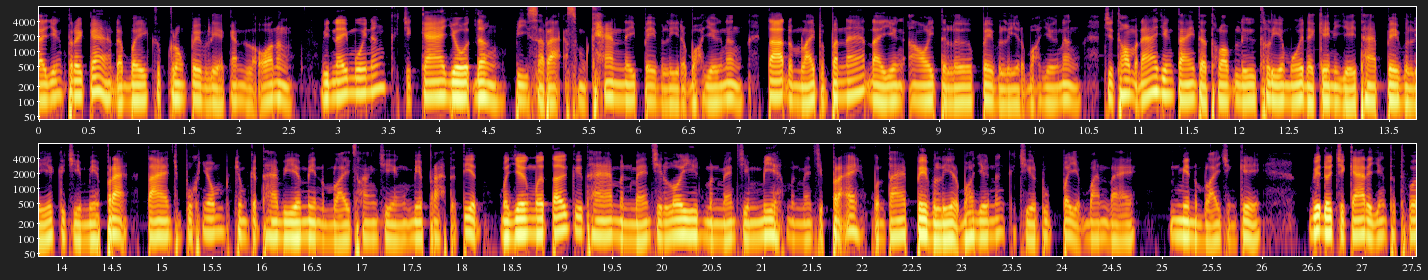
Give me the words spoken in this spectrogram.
ដែលយើងត្រូវការដើម្បីគ្រប់គ្រងពេលវេលាកាន់ល្អហ្នឹង វិន័យមួយហ្នឹងគឺជាការយល់ដឹងពីសារៈសំខាន់នៃពេលវេលារបស់យើងហ្នឹងតើតម្លៃប៉ុណ្ណាដែលយើងឲ្យទៅលើពេលវេលារបស់យើងហ្នឹងជាធម្មតាយើងតែងតែធ្លាប់ឮឃ្លាមួយដែលគេនិយាយថាពេលវេលាគឺជាមាសប្រាក់តែចំពោះខ្ញុំខ្ញុំគិតថាវាមានតម្លៃខ្លាំងជាងមាសប្រាក់ទៅទៀតបើយើងមើលទៅគឺថាមិនមែនជាលុយមិនមែនជាមាសមិនមែនជាប្រាក់ទេប៉ុន្តែពេលវេលារបស់យើងហ្នឹងគឺជារូបិយប័ណ្ណដែលមានតម្លៃជាងគេ វាដូចជាការដែលយើងទៅធ្វើ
